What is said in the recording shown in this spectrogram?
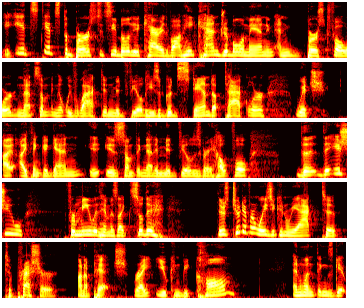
It's it's the burst. It's the ability to carry the ball. I mean, he can dribble a man and, and burst forward, and that's something that we've lacked in midfield. He's a good stand up tackler, which I, I think again is something that in midfield is very helpful. The the issue for me with him is like so there there's two different ways you can react to to pressure on a pitch, right? You can be calm, and when things get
